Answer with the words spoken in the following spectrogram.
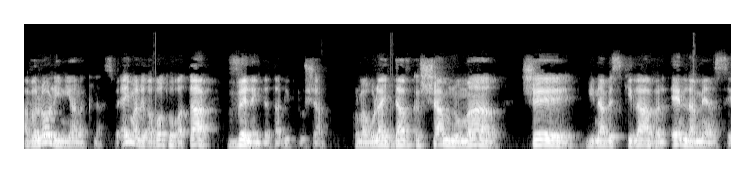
אבל לא לעניין הקנס, ואימה לרבות הורתה ולידתה בקדושה, כלומר אולי דווקא שם נאמר שדינה בסקילה אבל אין לה מעשה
